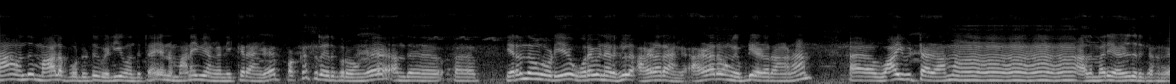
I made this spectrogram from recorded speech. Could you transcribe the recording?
நான் வந்து மாலை போட்டுட்டு வெளியே வந்துட்டேன். என் மனைவி அங்கே நிற்கிறாங்க பக்கத்தில் இருக்கிறவங்க அந்த இறந்தவங்களுடைய உறவினர்கள் அழறாங்க. அழறவங்க எப்படி அழகிறாங்கன்னா வாய் விட்டு அழாமல் அது மாதிரி அழுதுருக்காங்க.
